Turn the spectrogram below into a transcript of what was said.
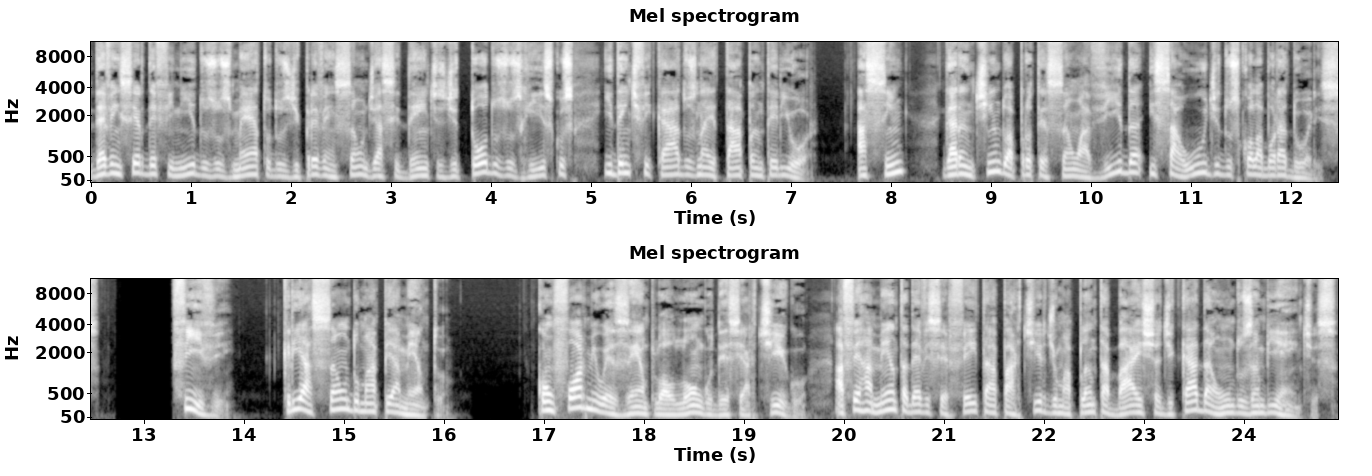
devem ser definidos os métodos de prevenção de acidentes de todos os riscos identificados na etapa anterior, assim, garantindo a proteção à vida e saúde dos colaboradores. FIV Criação do mapeamento. Conforme o exemplo ao longo desse artigo, a ferramenta deve ser feita a partir de uma planta baixa de cada um dos ambientes.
